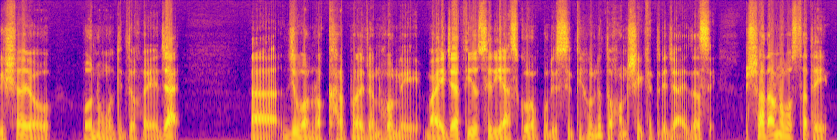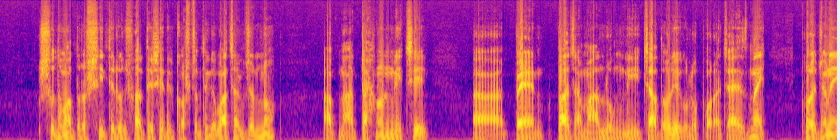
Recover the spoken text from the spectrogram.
বিষয়ও অনুমোদিত হয়ে যায়। জীবন রক্ষার প্রয়োজন হলে বা এই জাতীয় সিরিয়াস কোনো পরিস্থিতি হলে তখন সেক্ষেত্রে জায়েজ আছে। সাধারণ অবস্থাতে শুধুমাত্র শীতের অজুহাতে শীতের কষ্ট থেকে বাঁচার জন্য আপনার টাকুনোর নিচে প্যান্ট, পাজামা, লুঙ্গি, চাদর এগুলো পরা জায়েজ নাই। প্রয়োজনে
